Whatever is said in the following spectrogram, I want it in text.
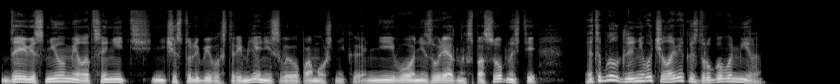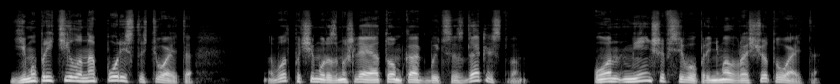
Дэвис не умел оценить нечестолюбивых стремлений своего помощника, ни его незаурядных способностей, это был для него человек из другого мира. Ему претила напористость Уайта. Вот почему, размышляя о том, как быть с издательством, он меньше всего принимал в расчет Уайта.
